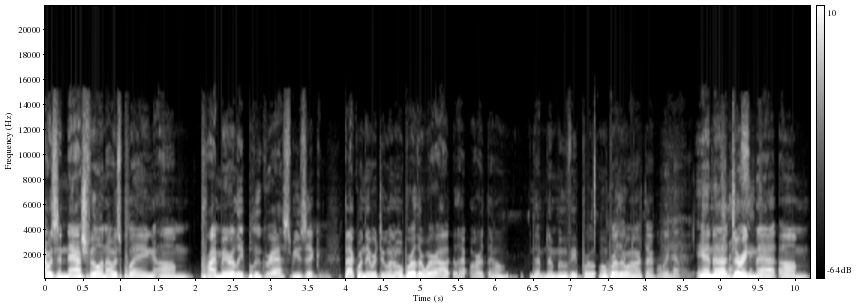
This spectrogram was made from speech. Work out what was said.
I was in Nashville and I was playing um, primarily bluegrass music Mm-hmm. back when they were doing "Oh Brother Where Art Art Thou," that, that movie, Bro, "Oh Brother Where Art Thou." Oh, wait, no. And uh, during that, um,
